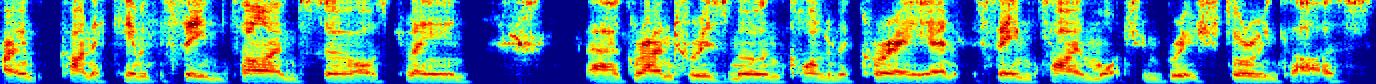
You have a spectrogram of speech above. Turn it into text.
kind kind of came at the same time. So I was playing uh, Gran Turismo and Colin McRae, and at the same time watching British touring cars.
